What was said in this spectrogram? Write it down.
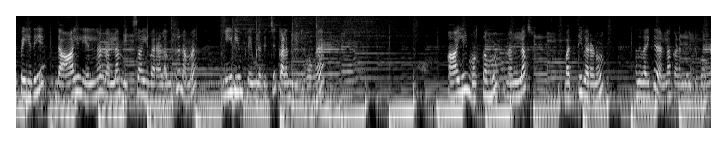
இப்போ இதையே இந்த ஆயில் எல்லாம் நல்லா மிக்ஸ் ஆகி வர அளவுக்கு நம்ம மீடியம் ஃப்ளேமில் வச்சு கலந்து விட்டுக்கோங்க. ஆயில் மொத்தமும் நல்லா வத்தி வரணும். அது வரைக்கும் நல்லா கலந்து விட்டுக்கோங்க.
